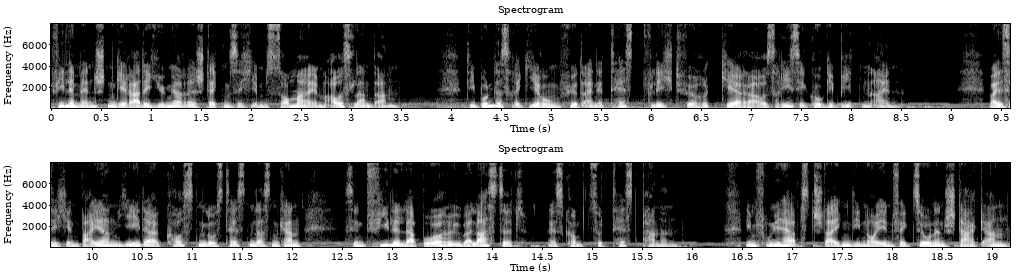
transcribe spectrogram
Viele Menschen, gerade jüngere, stecken sich im Sommer im Ausland an. Die Bundesregierung führt eine Testpflicht für Rückkehrer aus Risikogebieten ein. Weil sich in Bayern jeder kostenlos testen lassen kann, sind viele Labore überlastet. Es kommt zu Testpannen. Im Frühherbst steigen die Neuinfektionen stark an.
